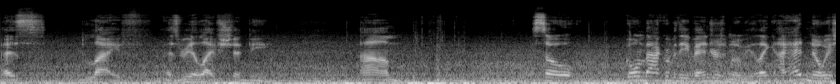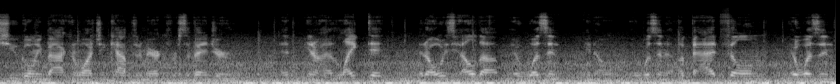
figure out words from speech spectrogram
as life, as real life should be. Um, so going back over the Avengers movie, like I had no issue going back and watching Captain America: First Avenger, and you know I liked it. It always held up. It wasn't, you know, it wasn't a bad film. It wasn't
